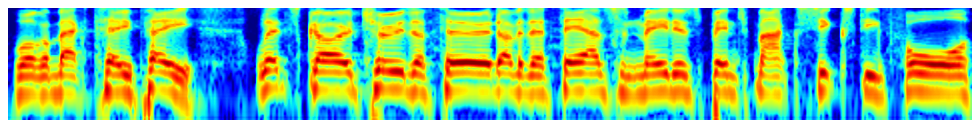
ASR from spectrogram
Welcome back, TP. Let's go to the third over the 1,000 metres, benchmark 64.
